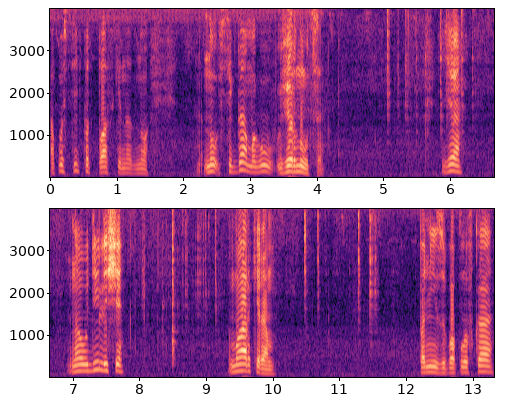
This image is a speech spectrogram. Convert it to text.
опустить подпаски на дно, но всегда могу вернуться. Я на удилище маркером по низу поплавка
